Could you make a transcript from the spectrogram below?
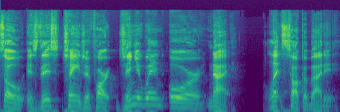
So, is this change of heart genuine or not? Let's talk about it.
